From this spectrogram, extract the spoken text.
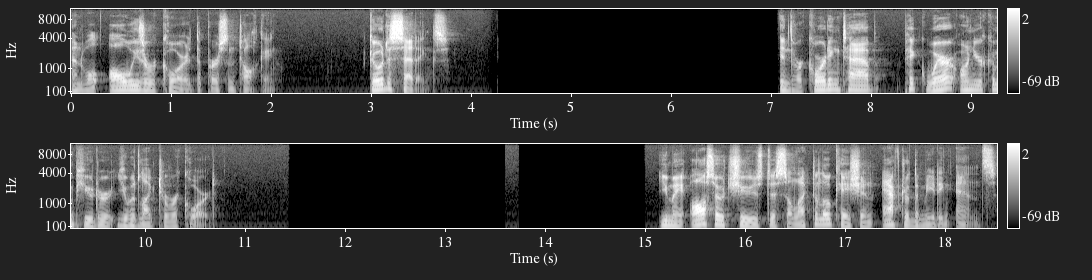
and will always record the person talking. Go to Settings. In the Recording tab, pick where on your computer you would like to record. You may also choose to select a location after the meeting ends.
